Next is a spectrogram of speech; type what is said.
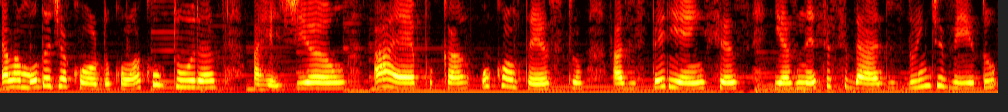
ela muda de acordo com a cultura, a região, a época, o contexto, as experiências e as necessidades do indivíduo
